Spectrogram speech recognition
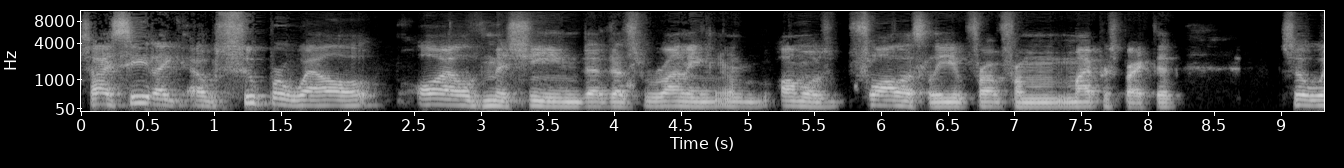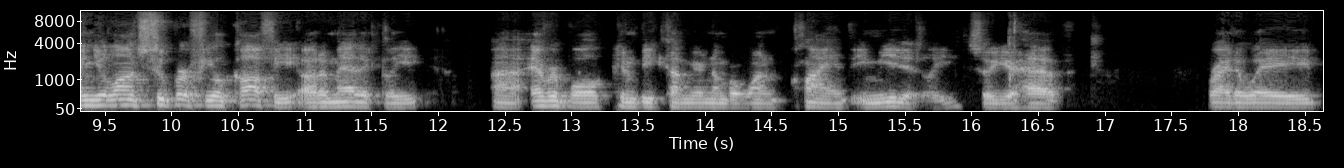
So I see like a super well oiled machine that, that's running almost flawlessly from, from my perspective. So when you launch Super Fuel Coffee automatically, uh, Everbowl can become your number one client immediately. So you have right away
